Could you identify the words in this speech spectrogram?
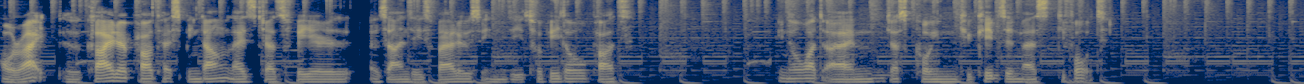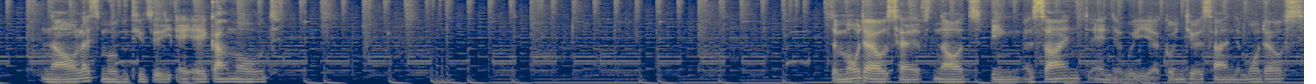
Alright, the collider part has been done. Let's just fill assign these values in the torpedo part. You know what, I'm just going to keep them as default. Now let's move to the AA gun mode. The models have not been assigned and we are going to assign the models.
